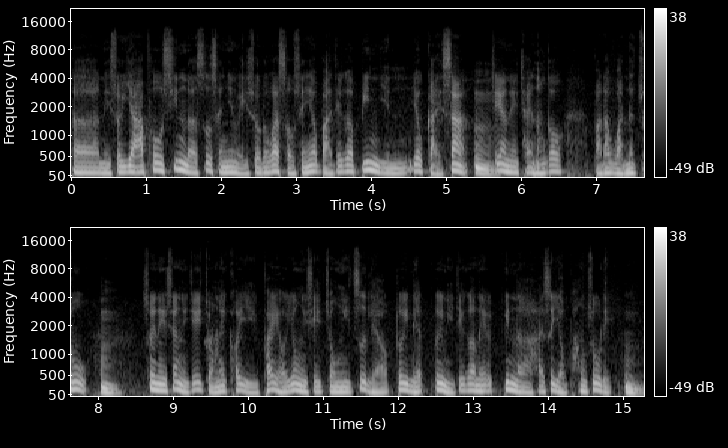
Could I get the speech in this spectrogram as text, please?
呃，你说压迫性的视神经萎缩的话，首先要把这个病因要改善，嗯这样你才能够把它稳得住。嗯所以呢，像你这种呢，可以配合用一些中医治疗，对你对你这个呢病呢还是有帮助的。嗯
